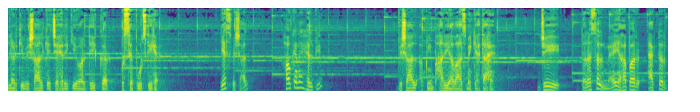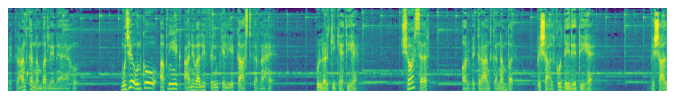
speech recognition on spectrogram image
लड़की विशाल के चेहरे की ओर देखकर उससे पूछती है yes Vishal how can I help you Vishal अपनी भारी आवाज़ में कहता है, जी, दरअसल मैं यहाँ पर एक्टर विक्रांत का नंबर लेने आया हूँ। मुझे उनको अपनी एक आने वाली फ़िल्म के लिए कास्ट करना है। वो लड़की कहती है श्योर सर, और विक्रांत का नंबर विशाल को दे देती है। विशाल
